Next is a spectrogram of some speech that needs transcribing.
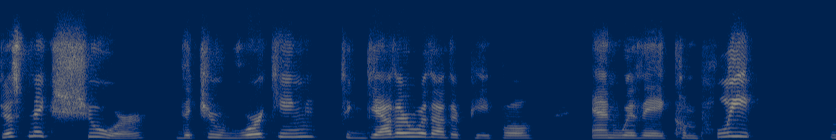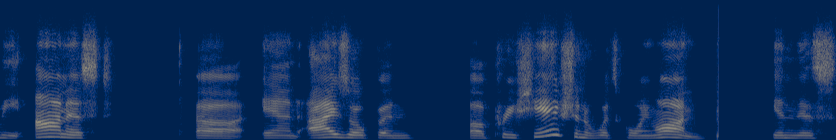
just make sure that you're working together with other people and with a completely honest uh, and eyes open appreciation of what's going on in this,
